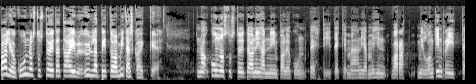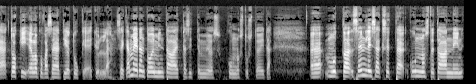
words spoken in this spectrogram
paljon kunnostustöitä tai ylläpitoa, mitäs kaikkea? No kunnostustöitä on ihan niin paljon kuin ehtii tekemään ja mihin varat milloinkin riittää. Toki elokuvasäätiö tukee kyllä sekä meidän toimintaa että sitten myös kunnostustöitä. Ö, mutta sen lisäksi, että kunnostetaan, niin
